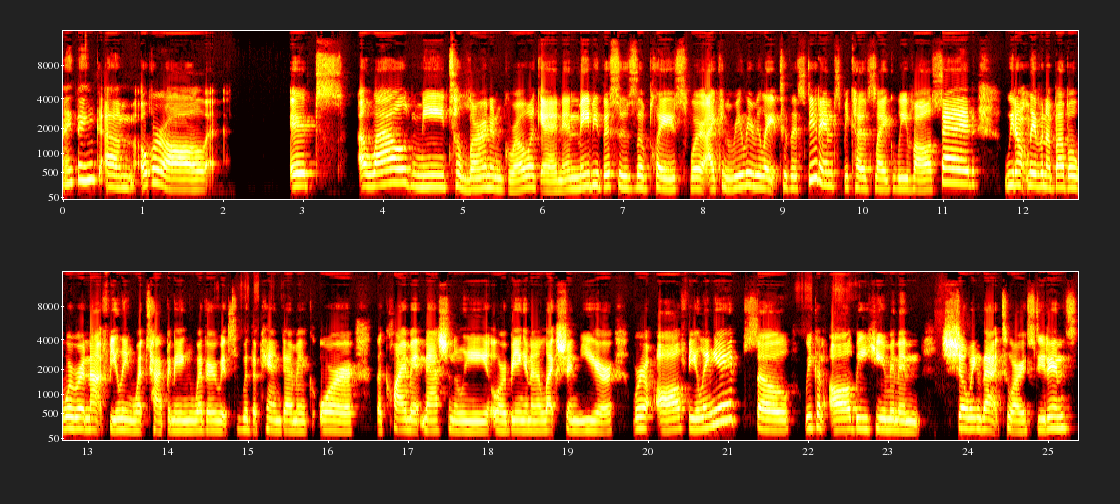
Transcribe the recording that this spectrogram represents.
I think um, overall, it's allowed me to learn and grow again. And maybe this is a place where I can really relate to the students because, like we've all said, we don't live in a bubble where we're not feeling what's happening, whether it's with the pandemic or the climate nationally or being in an election year. We're all feeling it. So we can all be human and showing that to our students.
